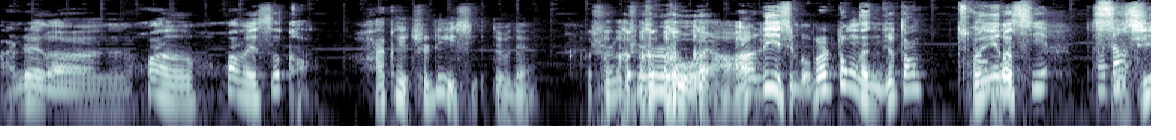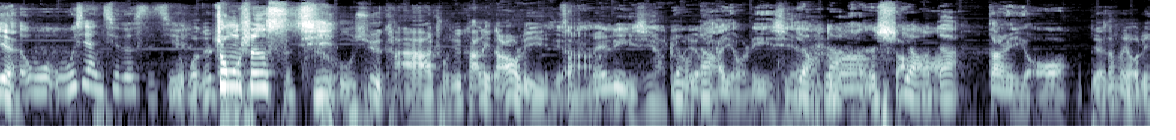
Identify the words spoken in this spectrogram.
哎，反正这个换换位思考，还可以吃利息，对不对？吃 吃不了啊，利息不不是动的，你就当存一个期。死期，无无限期的死期，我那终身死期。储蓄卡，储蓄卡里哪有利息啊？怎么没利息啊？储蓄卡有利息，有的很少，有的，但是有，别他妈有利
